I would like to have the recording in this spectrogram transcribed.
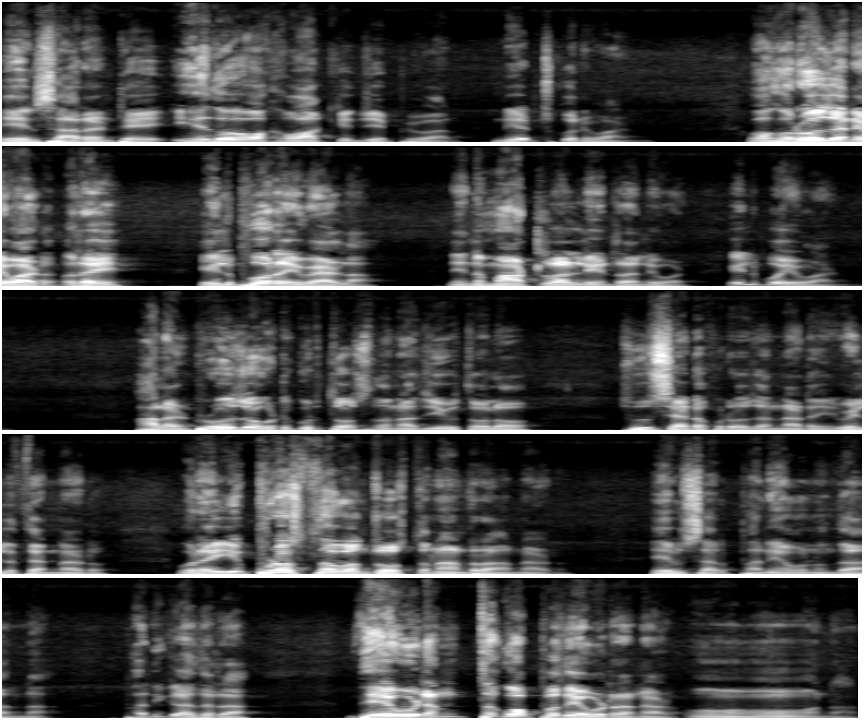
ఏం సార్ అంటే ఏదో ఒక వాక్యం చెప్పేవారు నేర్చుకునేవాడిని. ఒక రోజు అనేవాడు ఒరే వెళ్ళిపోరా ఈవేళ నిన్న మాట్లాడలేనురా అనేవాడు. వెళ్ళిపోయేవాడు. అలాంటి రోజు ఒకటి గుర్తు వస్తుంది నా జీవితంలో. చూశాడు ఒక రోజు అన్నాడు వెళితే అన్నాడు ఒరే ఎప్పుడు వస్తావని చూస్తున్నాను రా అన్నాడు. ఏం సార్ పని ఏమైనా ఉందా? అన్నా. పని కాదురా. దేవుడు ఎంత గొప్ప దేవుడు అన్నాడు. "ఊ, అన్నాను.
